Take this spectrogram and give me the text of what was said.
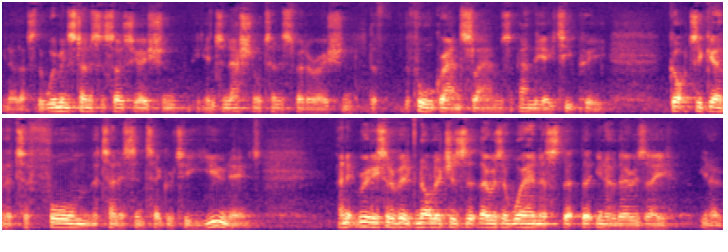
You know, that's the Women's Tennis Association, the International Tennis Federation, the, the four Grand Slams, and the ATP got together to form the Tennis Integrity Unit. And it really sort of acknowledges that there was awareness that, that you know, there is a, you know,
